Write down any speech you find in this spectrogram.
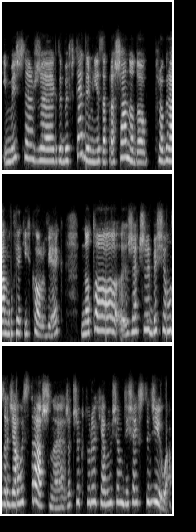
I myślę, że gdyby wtedy mnie zapraszano do programów jakichkolwiek, no to rzeczy by się zadziały straszne, rzeczy, których ja bym się dzisiaj wstydziła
